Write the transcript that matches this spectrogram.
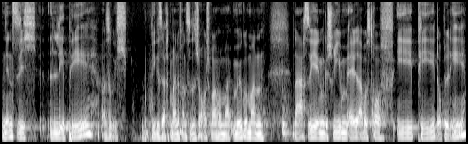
nennt sich L'Epée. Also ich, wie gesagt, meine französische Aussprache möge man nachsehen. Geschrieben L apostroph E P Doppel E.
